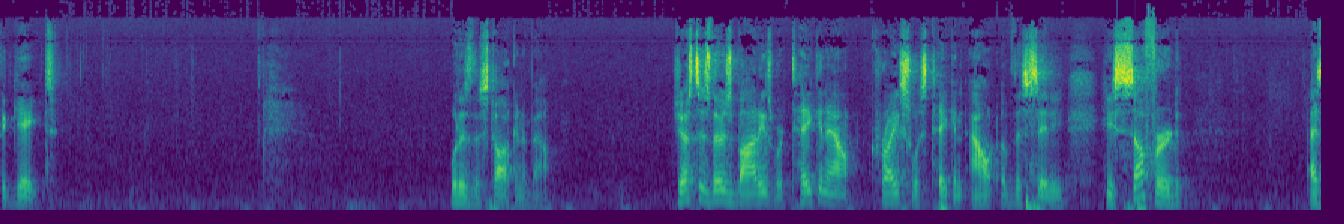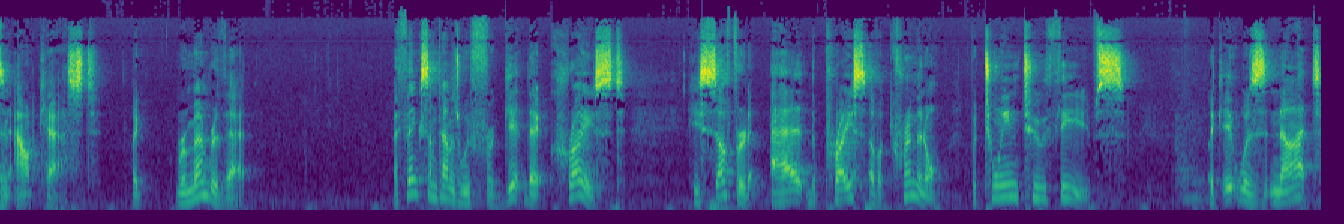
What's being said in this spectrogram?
the gate. What is this talking about? Just as those bodies were taken out, Christ was taken out of the city. He suffered as an outcast. Like, remember that. I think sometimes we forget that Christ, he suffered at the price of a criminal between two thieves. Like it was not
